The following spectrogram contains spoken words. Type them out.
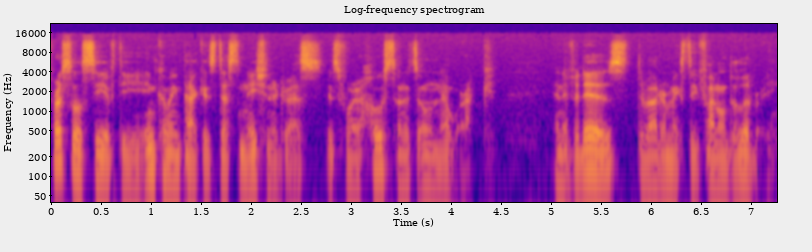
first we'll see if the incoming packet's destination address is for a host on its own network, and if it is, the router makes the final delivery.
